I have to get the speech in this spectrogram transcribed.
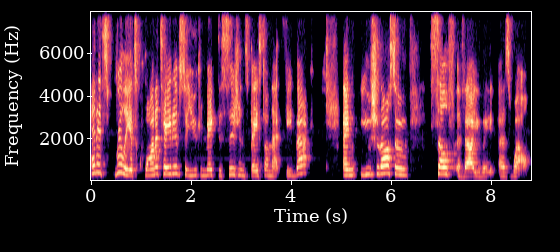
and it's really it's quantitative so you can make decisions based on that feedback and you should also self-evaluate as well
